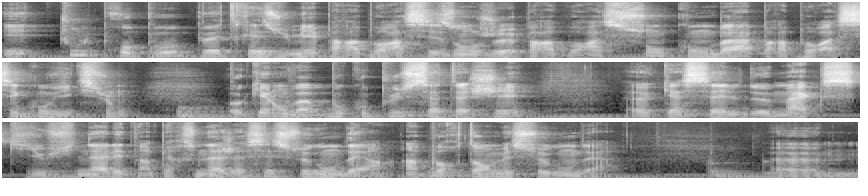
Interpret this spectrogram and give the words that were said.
Et tout le propos peut être résumé par rapport à ses enjeux, par rapport à son combat, par rapport à ses convictions, auxquelles on va beaucoup plus s'attacher euh, qu'à celle de Max, qui au final est un personnage assez secondaire, important mais secondaire. Euh,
